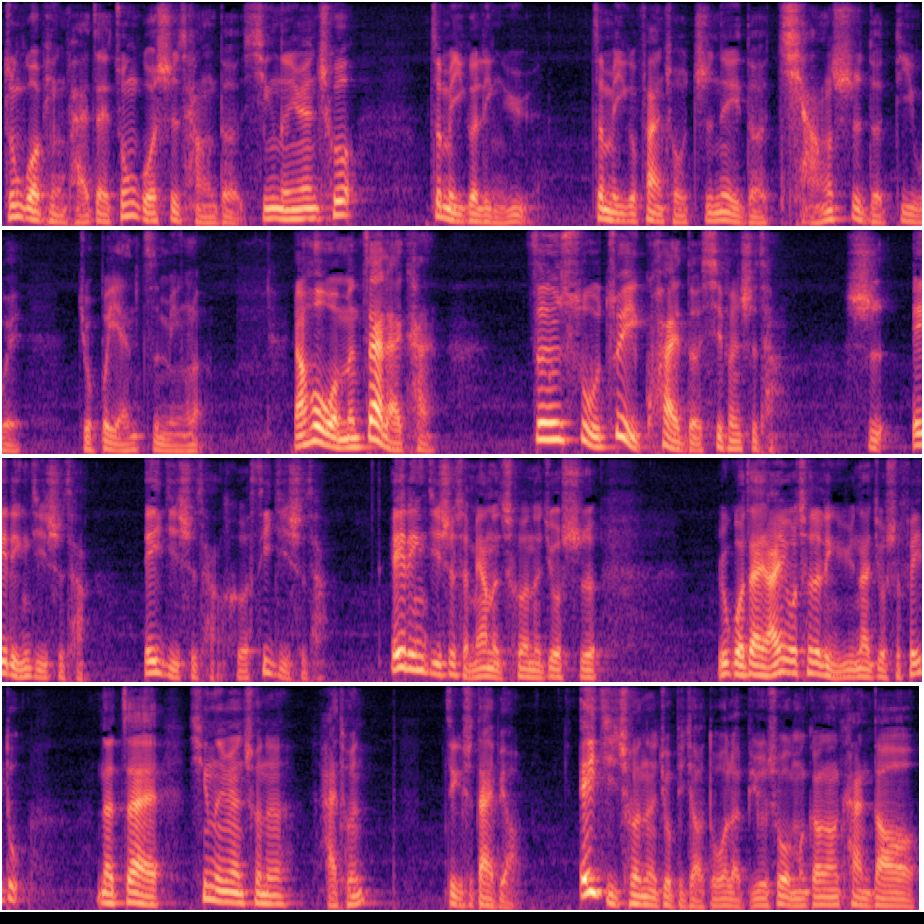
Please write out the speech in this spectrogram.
中国品牌在中国市场的新能源车这么一个领域。这么一个范畴之内的强势的地位就不言自明了。然后我们再来看，增速最快的细分市场是 A 零级市场、A 级市场和 C 级市场。A 零级是什么样的车呢？就是如果在燃油车的领域，那就是飞度；那在新能源车呢，海豚，这个是代表。A 级车呢就比较多了，比如说我们刚刚看到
